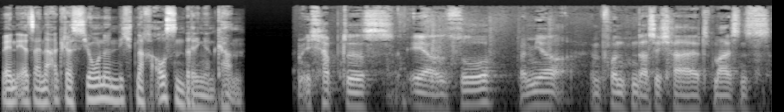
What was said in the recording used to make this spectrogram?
wenn er seine Aggressionen nicht nach außen bringen kann. Ich habe das eher so bei mir empfunden, dass ich halt meistens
